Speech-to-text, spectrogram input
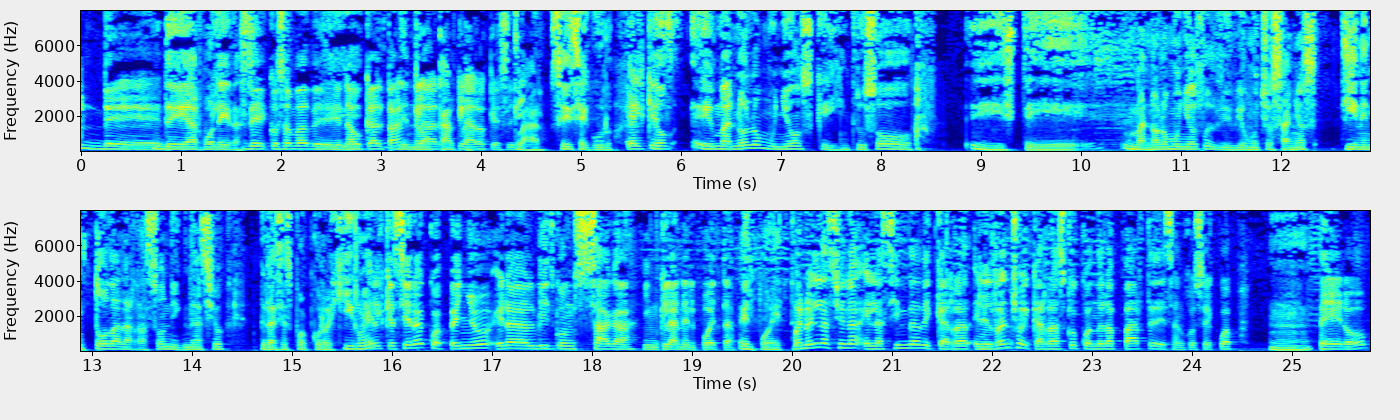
de, De arboledas. de Cosama de, Naucalpan, de claro, Naucalpan. claro que sí. Claro, sí, seguro. El que No, es- eh, Manolo Muñoz, que incluso este Manolo Muñoz pues, vivió muchos años, tienen toda la razón, Ignacio. Gracias por corregirme. El que sí era cuapeño era Luis Gonzaga Inclán, el poeta. El poeta. Bueno, él nació en la, en la hacienda de Carrasco, en el rancho de Carrasco cuando era parte de San José de Cuapa. Mm, Pero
